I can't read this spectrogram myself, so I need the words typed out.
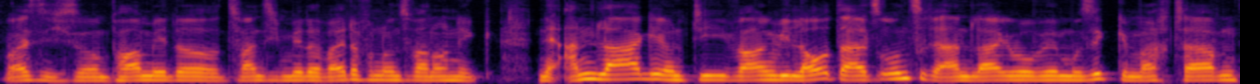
weiß nicht, so ein paar Meter, 20 Meter weiter von uns war noch eine, eine Anlage und die war irgendwie lauter als unsere Anlage, wo wir Musik gemacht haben.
